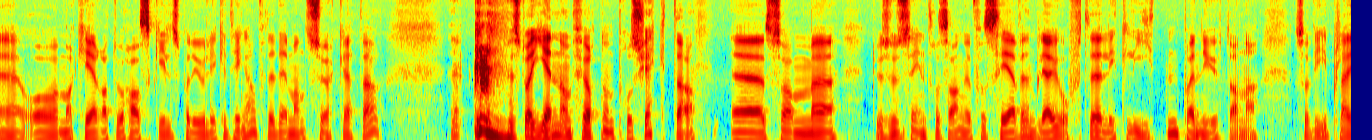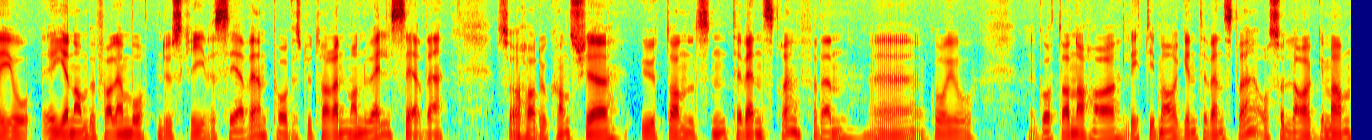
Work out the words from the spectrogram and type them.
uh, å markere at du har skills på de ulike tingene, for det er det man søker etter. Hvis du har gjennomført noen prosjekter som du syns er interessante, for CV-en blir jo ofte litt liten på en nyutdanna. Så vi pleier jo eh, i en anbefaling måten du skriver CV-en på, hvis du tar en manuell CV, så har du kanskje utdannelsen til venstre, for den eh, går jo godt an å ha litt i margen til venstre. Og så lager man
